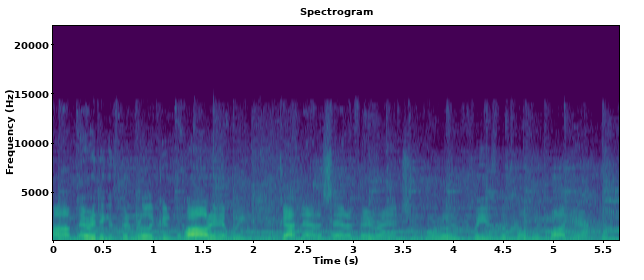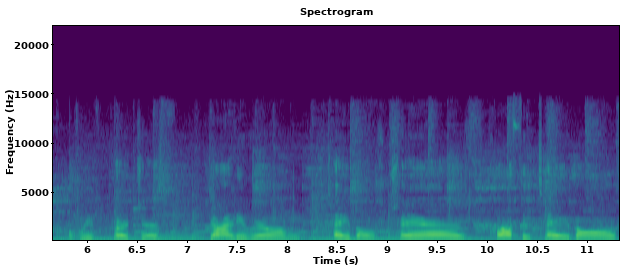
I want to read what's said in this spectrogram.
Um, everything has been really good quality that we, have gotten out of Santa Fe Ranch, and we're really pleased with what we've bought here. We've purchased dining room tables, chairs, coffee tables,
